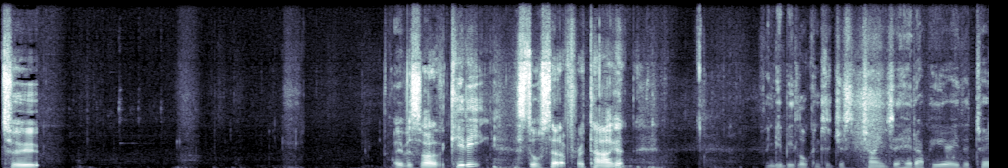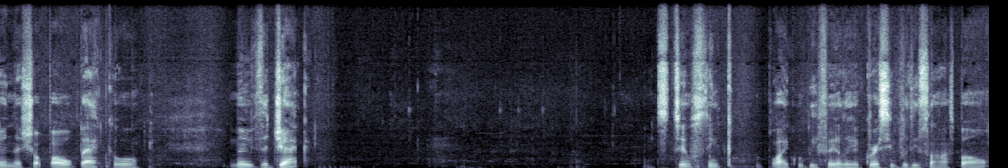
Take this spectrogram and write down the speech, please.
two over side of the kitty. Still set up for a target. I think he'd be looking to just change the head up here, either turn the shot bowl back or move the jack. Still think Blake will be fairly aggressive with his last bowl.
